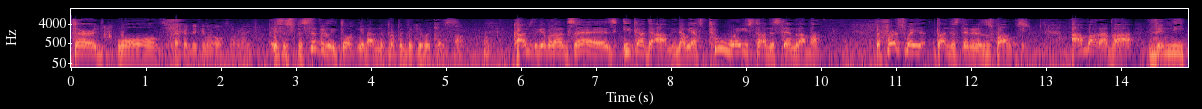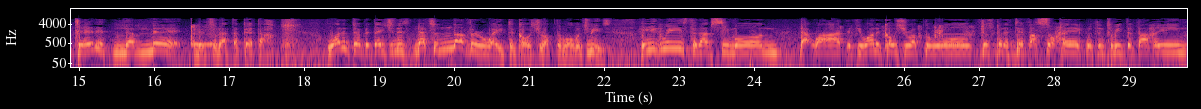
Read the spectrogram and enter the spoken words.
third wall. Perpendicular also, right? This is specifically talking about in the perpendicular case. Oh. Comes the Gemara and says, Ika de Amni. Now we have two ways to understand Rava. The first way to understand it is as follows. Amar Rava, v'niteret nameh betzurat petach. One interpretation is that's another way to kosher up the wall, which means he agrees to Rav Simon that what if you want to kosher up the wall, just put a tifach sohek within three tefachim,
